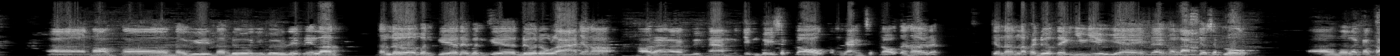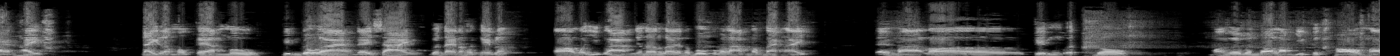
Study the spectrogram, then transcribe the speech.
À, nó có nó ghi nó đưa những video clip này lên. Nó lừa bên kia để bên kia đưa đô la cho nó. Nói rằng là Việt Nam chuẩn bị sụp đổ cộng sản sụp đổ tới nơi rồi. Cho nên là phải đưa tiền nhiều nhiều về để mà làm cho sụp luôn. Đó, nên là các bạn thấy đây là một cái âm mưu kiếm đô la để xài. Bên đây nó thất nghiệp lắm. Nó không có việc làm cho nên là nó buộc nó làm động tác này để mà nó ờ, kiếm ít đô mọi người bên đó làm việc cực khổ mà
